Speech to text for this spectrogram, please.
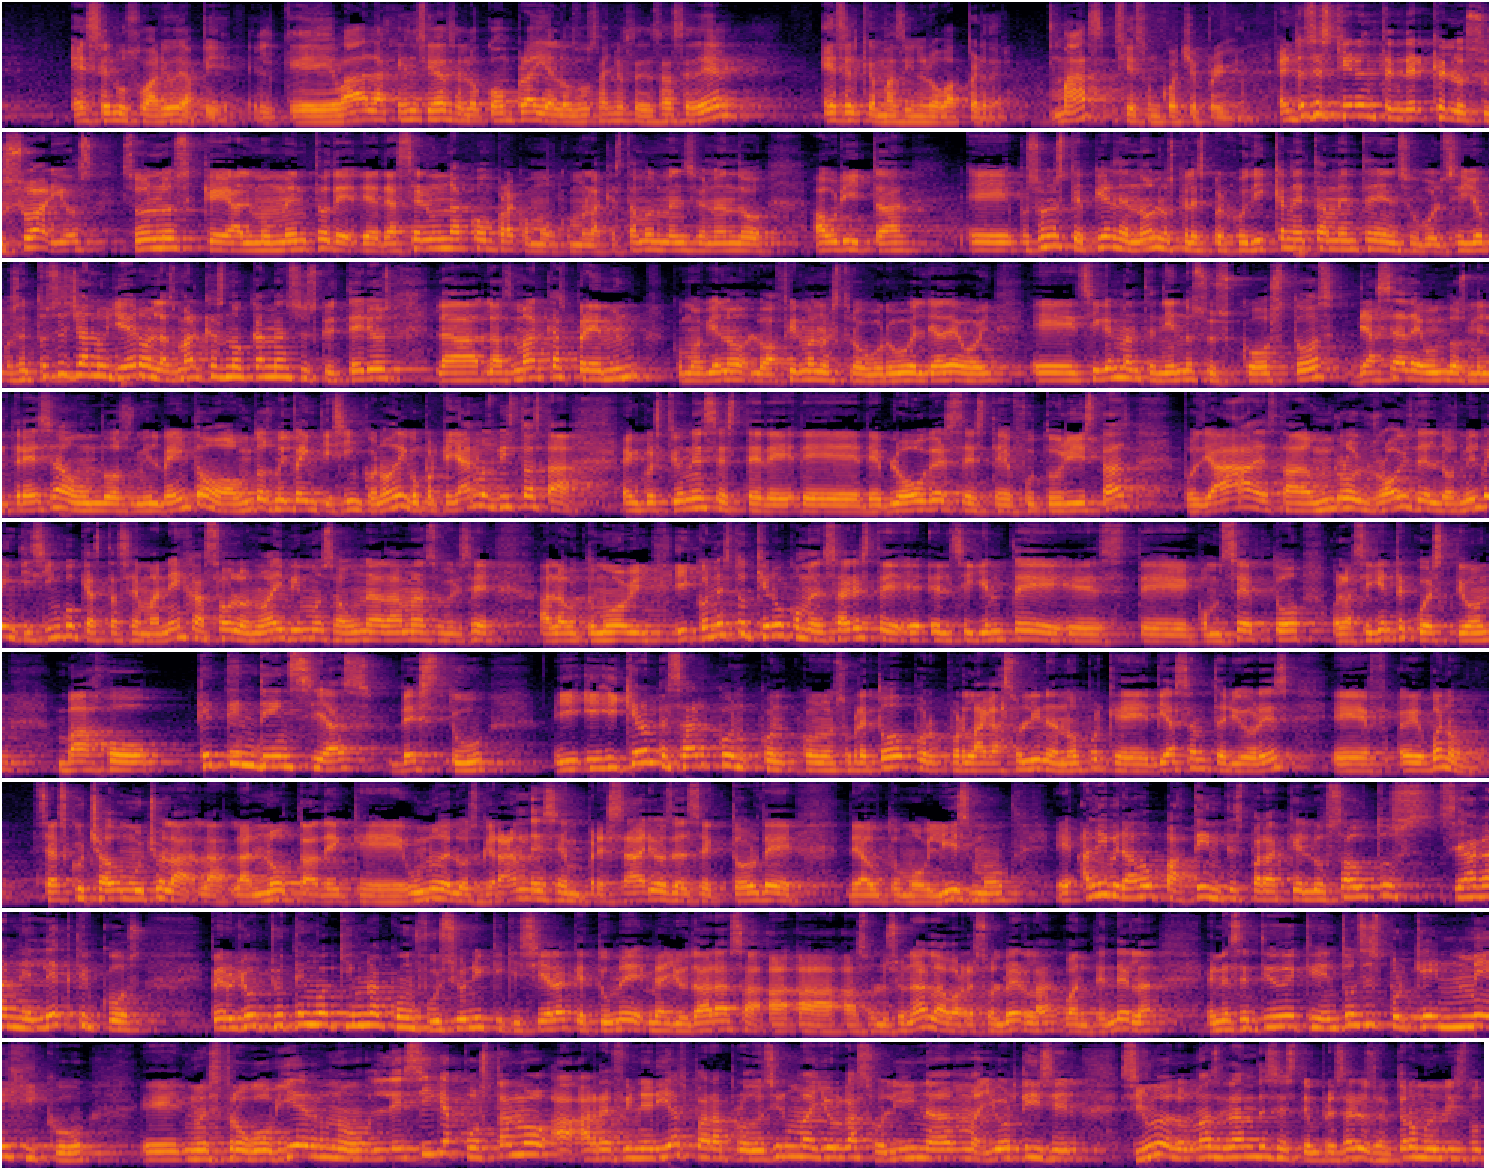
es el usuario de a pie. El que va a la agencia, se lo compra y a los dos años se deshace de él, es el que más dinero va a perder más si es un coche premium. Entonces quiero entender que los usuarios son los que al momento de, de, hacer una compra como, como la que estamos mencionando ahorita, eh, pues son los que pierden, ¿no? Los que les perjudican netamente en su bolsillo. Pues entonces ya lo oyeron, las marcas no cambian sus criterios, las marcas premium, como bien lo, afirma nuestro gurú el día de hoy, eh, siguen manteniendo sus costos, ya sea de un 2013 a un 2020 o a un 2025, ¿no? Digo, porque ya hemos visto hasta en cuestiones este, de, de, bloggers este, futuristas, pues ya hasta un Rolls Royce del 2025 que hasta se maneja solo, ¿no? Ahí vimos a una dama subirse al automóvil. Y con esto quiero comenzar este, el siguiente siguiente este, concepto o la siguiente cuestión, bajo qué tendencias ves tú y, quiero empezar con, con, sobre todo por, por, la gasolina, ¿no? Porque días anteriores, eh, eh, bueno, se ha escuchado mucho la, la, nota de que uno de los grandes empresarios del sector de, de automovilismo eh, ha liberado patentes para que los autos se hagan eléctricos. Pero yo, yo tengo aquí una confusión y que quisiera que tú me, me ayudaras a, a, solucionarla o a resolverla o a entenderla, en el sentido de que entonces, ¿por qué en México eh, nuestro gobierno le sigue apostando a, refinerías para producir mayor gasolina, mayor diésel, si uno de los más grandes este, empresarios del sector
